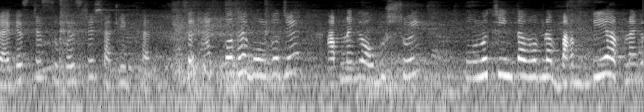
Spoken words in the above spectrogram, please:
ব্যাগেস্টার, সুপারস্টার শাকিব খান। তো এক কথায় বলব যে আপনাকে অবশ্যই কোনো চিন্তা ভাবনা বাদ দিয়ে আপনাকে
